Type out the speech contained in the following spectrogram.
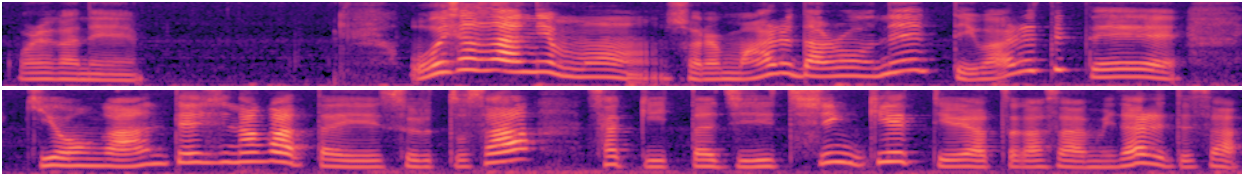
これがねお医者さんにもそれもあるだろうねって言われてて気温が安定しなかったりするとささっき言った自律神経っていうやつがさ乱れてさ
